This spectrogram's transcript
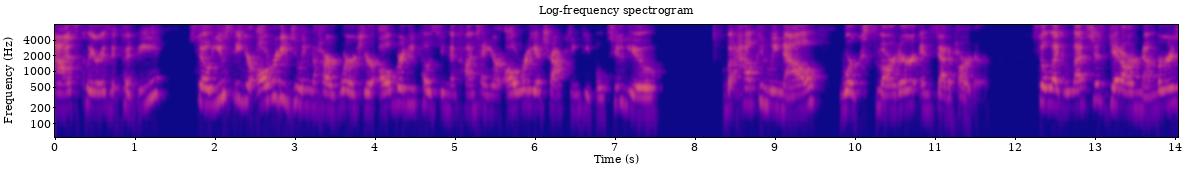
as clear as it could be. So you see, you're already doing the hard work. You're already posting the content. You're already attracting people to you. But how can we now work smarter instead of harder. So, like, let's just get our numbers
